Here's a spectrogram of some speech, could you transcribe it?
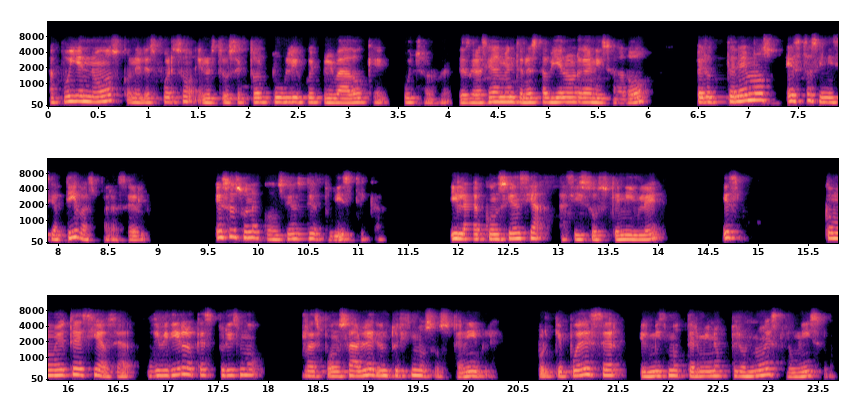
apóyennos con el esfuerzo en nuestro sector público y privado que, pucha, desgraciadamente no está bien organizado, pero tenemos estas iniciativas para hacerlo. Eso es una conciencia turística. Y la conciencia así sostenible es, como yo te decía, o sea, dividir lo que es turismo responsable de un turismo sostenible, porque puede ser el mismo término, pero no es lo mismo.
